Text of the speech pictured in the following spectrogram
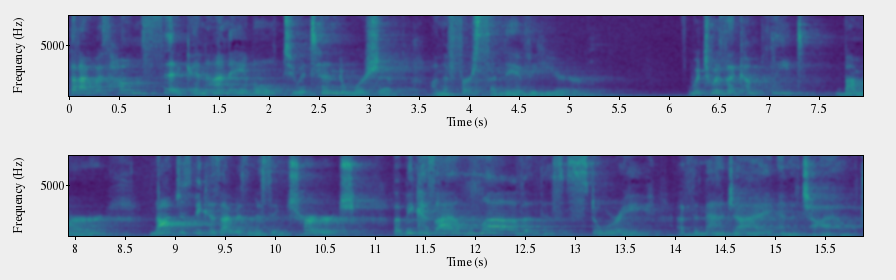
that I was homesick and unable to attend worship on the first Sunday of the year, which was a complete bummer, not just because I was missing church, but because I love this story of the Magi and the child.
